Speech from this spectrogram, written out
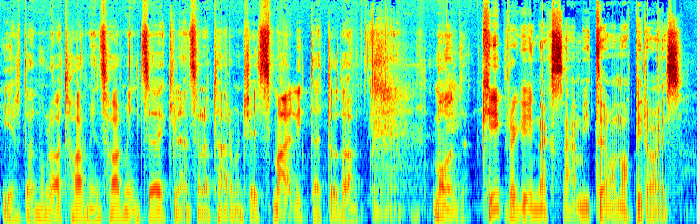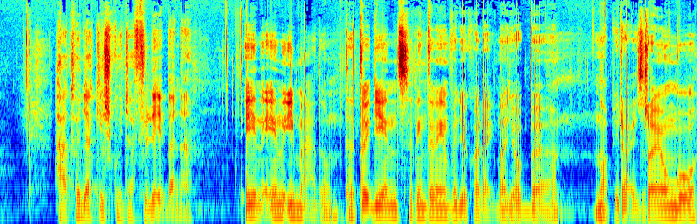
írta 0630 30 95 3 és egy smiley tett oda. Mond. Képregénynek számít-e a napi rajz? Hát, hogy a kiskutya fülében nem. Én, én imádom. Tehát, hogy én szerintem én vagyok a legnagyobb napi rajz rajongó.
